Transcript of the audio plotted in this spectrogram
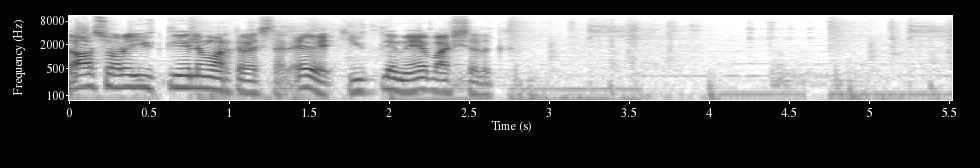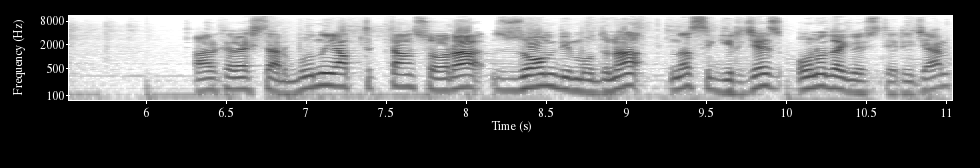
Daha sonra yükleyelim arkadaşlar. Evet yüklemeye başladık. Arkadaşlar bunu yaptıktan sonra zombi moduna nasıl gireceğiz onu da göstereceğim.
